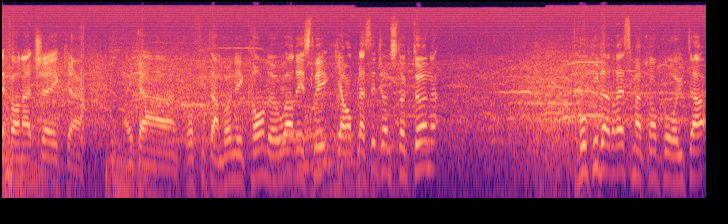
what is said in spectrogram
Jeff Hornacek avec un profite un bon écran de Howard Esley qui a remplacé John Stockton. Beaucoup d'adresse maintenant pour Utah.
